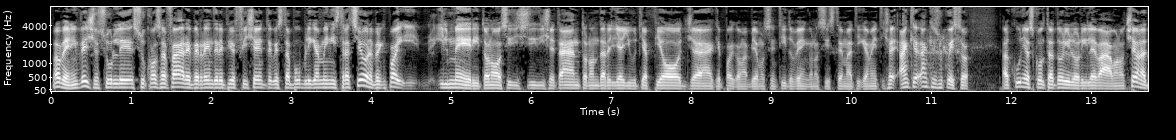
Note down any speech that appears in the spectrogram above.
Va bene, invece sulle, su cosa fare per rendere più efficiente questa pubblica amministrazione, perché poi il merito, no? si, si, dice tanto non dare gli aiuti a pioggia, che poi come abbiamo sentito vengono sistematicamente, cioè, anche, anche, su questo alcuni ascoltatori lo rilevavano, c'è una,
